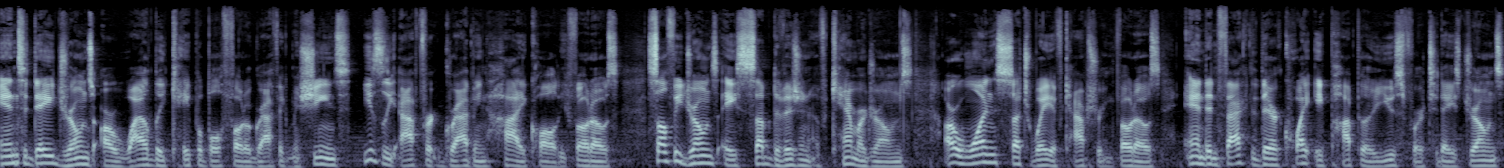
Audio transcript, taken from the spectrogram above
And today, drones are wildly capable photographic machines, easily apt for grabbing high quality photos. Selfie drones, a subdivision of camera drones, are one such way of capturing photos, and in fact, they're quite a popular use for today's drones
